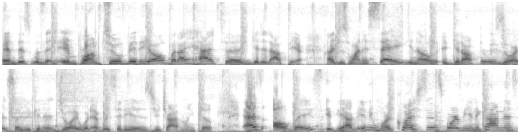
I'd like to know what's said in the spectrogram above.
And this was an impromptu video, but I had to get it out there. I just want to say, you know, get off the resort so you can enjoy whatever city is you're traveling to. As always, if you have any more questions for me in the comments,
